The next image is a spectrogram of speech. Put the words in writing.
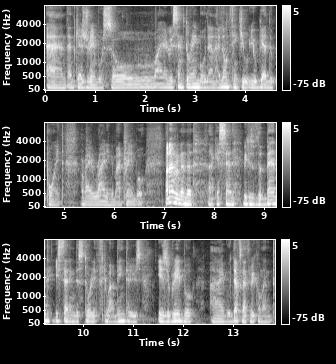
and and catch rainbow. So i listen to rainbow then? I don't think you you get the point by writing about rainbow. But other than that like i said because of the band is telling the story throughout the interviews it is a great book. I would definitely recommend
